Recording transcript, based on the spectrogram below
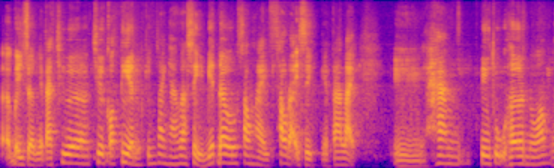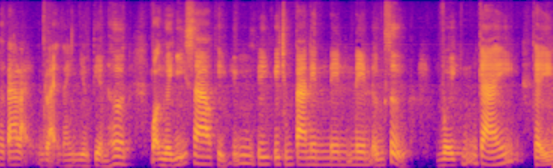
ờ, bây giờ người ta chưa chưa có tiền kinh doanh hàng xa xỉ biết đâu sau này sau đại dịch người ta lại ừ, ham tiêu thụ hơn đúng không? Người ta lại lại dành nhiều tiền hơn. Mọi người nghĩ sao thì cái cái, cái chúng ta nên nên nên ứng xử với những cái cái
